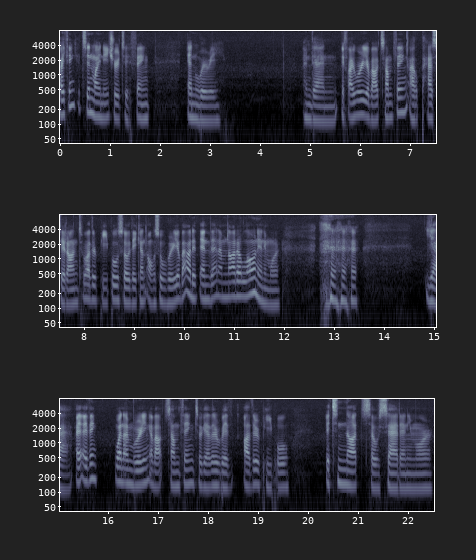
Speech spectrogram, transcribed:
I think it's in my nature to think and worry. And then if I worry about something, I'll pass it on to other people so they can also worry about it and then I'm not alone anymore. yeah, I, I think when I'm worrying about something together with other people, it's not so sad anymore.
